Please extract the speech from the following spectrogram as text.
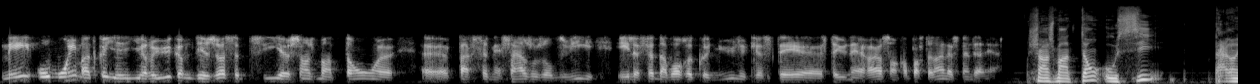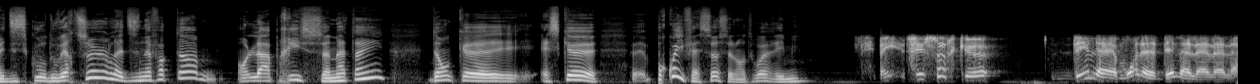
mais au moins, en tout cas, il y aurait eu comme déjà ce petit euh, changement de ton euh, euh, par ce message aujourd'hui et le fait d'avoir reconnu là, que c'était c'était une erreur son comportement la semaine dernière. Changement de ton aussi par un discours d'ouverture le 19 octobre. On l'a appris ce matin. Donc, est-ce que... pourquoi il fait ça, selon toi, Rémi? Ben, c'est sûr que dès la, moi, dès la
